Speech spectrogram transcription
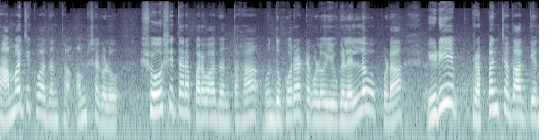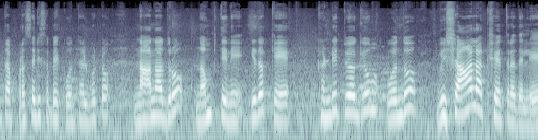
ಸಾಮಾಜಿಕವಾದಂಥ ಅಂಶಗಳು, ಶೋಷಿತರ ಪರವಾದಂತಹ ಒಂದು ಹೋರಾಟಗಳು ಇವುಗಳೆಲ್ಲವೂ ಕೂಡ ಇಡೀ ಪ್ರಪಂಚದಾದ್ಯಂತ ಪ್ರಸರಿಸಬೇಕು ಅಂತ ಹೇಳ್ಬಿಟ್ಟು ನಾನಾದರೂ ನಂಬ್ತೀನಿ. ಇದಕ್ಕೆ ಖಂಡಿತವಾಗಿಯೂ ಒಂದು ವಿಶಾಲ ಕ್ಷೇತ್ರದಲ್ಲಿ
